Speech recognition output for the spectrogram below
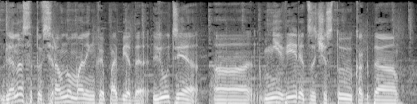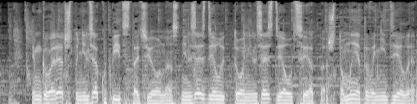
для нас это все равно маленькая победа. Люди э, не верят зачастую, когда им говорят, что нельзя купить статью у нас, нельзя сделать то, нельзя сделать это, что мы этого не делаем.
